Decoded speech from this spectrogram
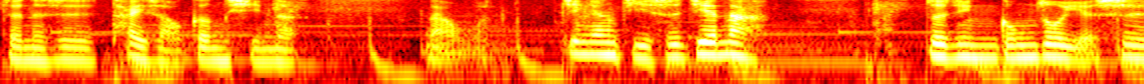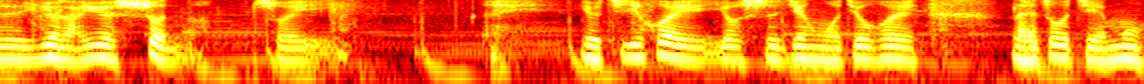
真的是太少更新了。那我尽量挤时间呐。最近工作也是越来越顺了，所以，哎，有机会有时间我就会来做节目。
